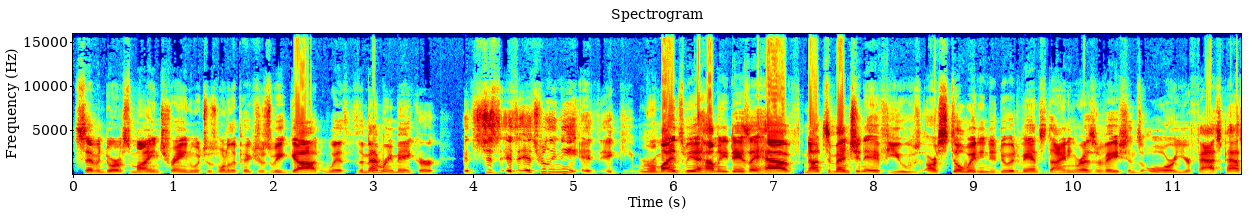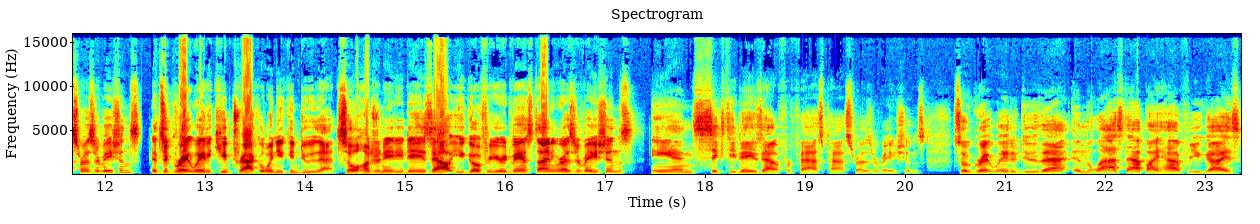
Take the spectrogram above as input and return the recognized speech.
Seven Dwarfs Mine Train, which was one of the pictures we got with the Memory Maker. It's just it's, it's really neat. It, it reminds me of how many days I have. Not to mention if you are still waiting to do advanced dining reservations or your fast pass reservations, it's a great way to keep track of when you can do that. So 180 days out, you go for your advanced dining reservations, and 60 days out for fast pass reservations. So a great way to do that. And the last app I have for you guys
